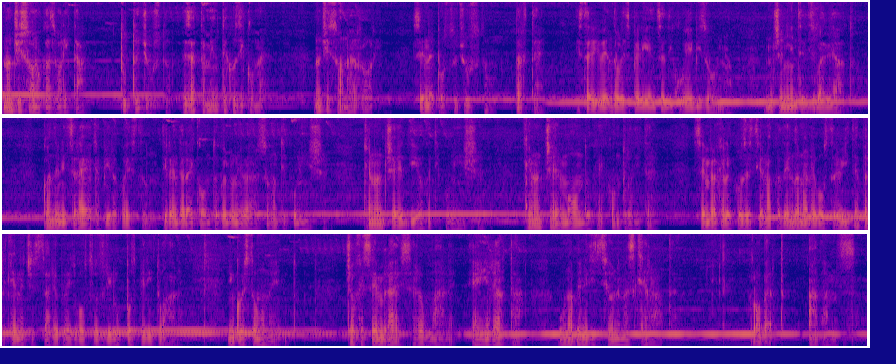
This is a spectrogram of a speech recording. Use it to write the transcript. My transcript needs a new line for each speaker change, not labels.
Non ci sono casualità, tutto è giusto, esattamente così com'è. Non ci sono errori. Sei nel posto giusto per te e stai vivendo l'esperienza di cui hai bisogno. Non c'è niente di sbagliato. Quando inizierai a capire questo, ti renderai conto che l'universo non ti punisce, che non c'è Dio che ti punisce, che non c'è mondo che è contro di te. Sembra che le cose stiano accadendo nelle vostre vite perché è necessario per il vostro sviluppo spirituale in questo momento. Ciò che sembra essere un male è in realtà una benedizione mascherata. Robert Adams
